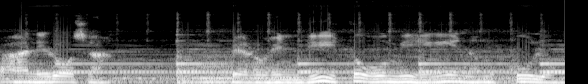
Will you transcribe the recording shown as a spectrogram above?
paa ni Rosa. Pero hindi ito humihingi ng tulong.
